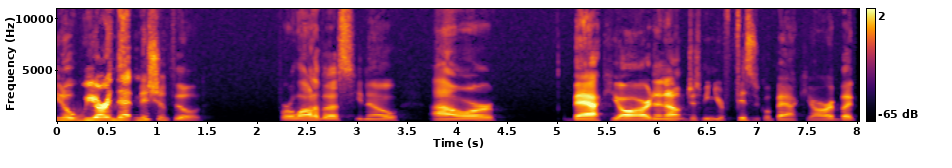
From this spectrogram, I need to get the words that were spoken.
you know, we are in that mission field. For a lot of us, you know, our backyard, and I don't just mean your physical backyard, but,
